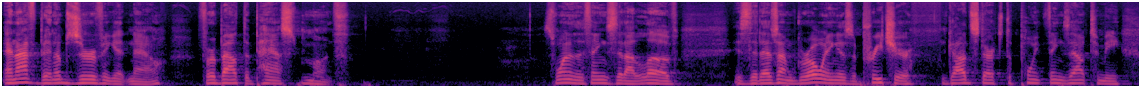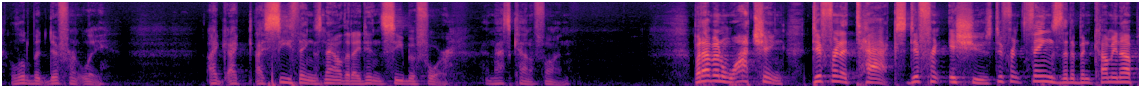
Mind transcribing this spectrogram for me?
And I've been observing it now for about the past month. It's one of the things that I love is that as I'm growing as a preacher, God starts to point things out to me a little bit differently. I, I, I see things now that I didn't see before, and that's kind of fun. But I've been watching different attacks, different issues, different things that have been coming up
